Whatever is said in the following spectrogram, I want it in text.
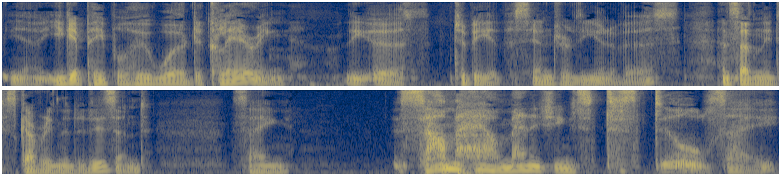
you know, you get people who were declaring the Earth to be at the centre of the universe and suddenly discovering that it isn't, saying, somehow managing to still say,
